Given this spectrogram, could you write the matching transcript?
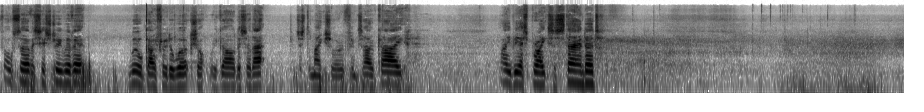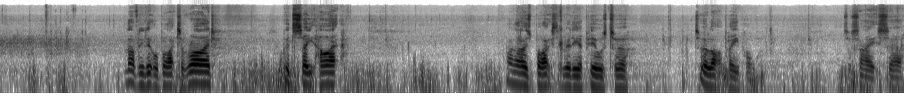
Full service history with it. We'll go through the workshop regardless of that just to make sure everything's okay ABS brakes are standard. Lovely little bike to ride. Good seat height. One of those bikes that really appeals to a, to a lot of people. As I say, it's uh,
